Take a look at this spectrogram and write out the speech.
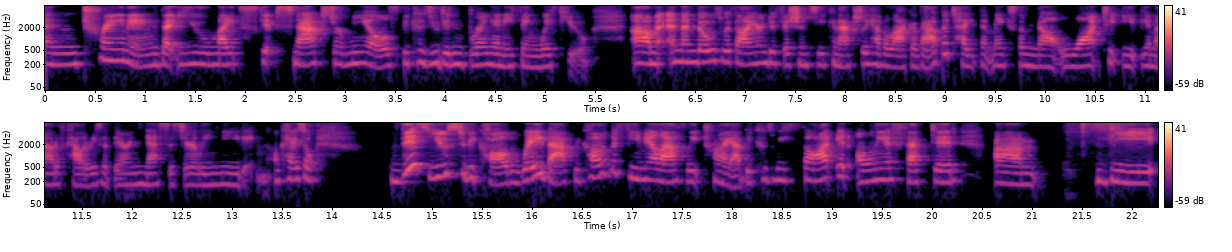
and training that you might skip snacks or meals because you didn't bring anything with you. Um, and then those with iron deficiency can actually have a lack of appetite that makes them not want to eat the amount of calories that they're necessarily needing. Okay, so this used to be called way back, we called it the female athlete triad because we thought it only affected um, the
